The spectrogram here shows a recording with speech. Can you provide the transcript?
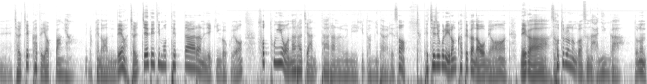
예, 절제 카드 역방향 이렇게 나왔는데요. 절제되지 못했다라는 얘기인 거고요. 소통이 원활하지 않다라는 의미이기도 합니다. 그래서 대체적으로 이런 카드가 나오면 내가 서두르는 것은 아닌가 또는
